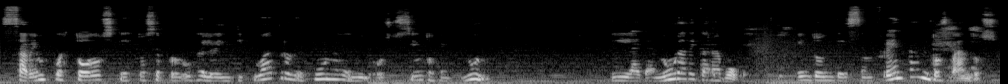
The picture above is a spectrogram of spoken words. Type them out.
saben pues todos que esto se produjo el 24 de junio de 1821, en la llanura de Carabobo, en donde se enfrentan dos bandos,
